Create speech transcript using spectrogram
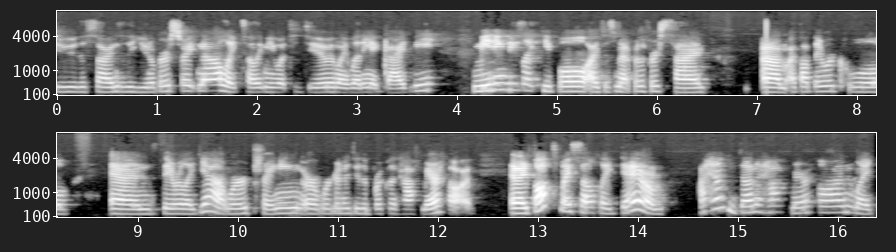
to the signs of the universe right now, like telling me what to do and like letting it guide me. Meeting these like people I just met for the first time, um, I thought they were cool, and they were like, "Yeah, we're training or we're gonna do the Brooklyn Half Marathon." And I thought to myself, like, "Damn, I haven't done a half marathon like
